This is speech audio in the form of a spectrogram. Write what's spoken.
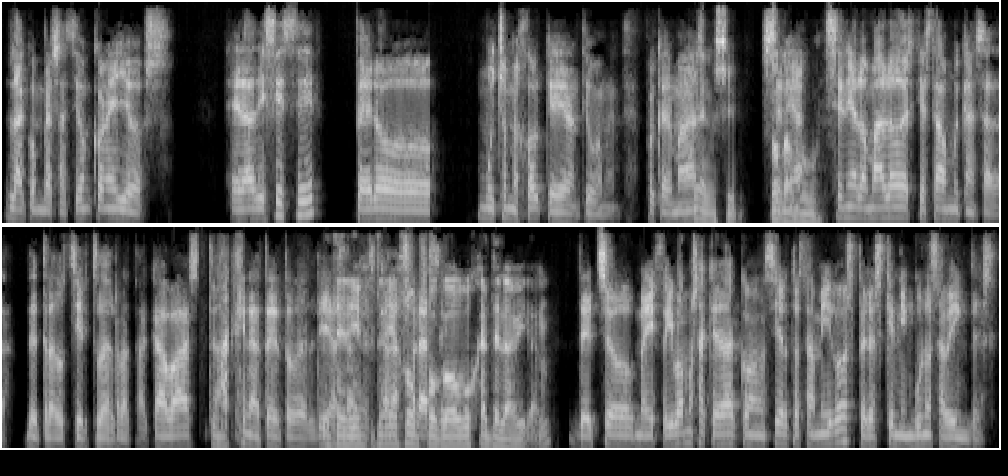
la conversación con ellos era difícil, pero mucho mejor que antiguamente. Porque además, Bueno, sí, poco a Xenia, poco. Xenia lo malo es que estaba muy cansada de traducir todo el rato. Acabas, tú imagínate todo el Y día. te, ¿sabes? te Cada dijo un poco, búscate la vida, ¿no? De hecho, me dijo, íbamos a quedar con ciertos amigos, pero es que ninguno sabe inglés.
